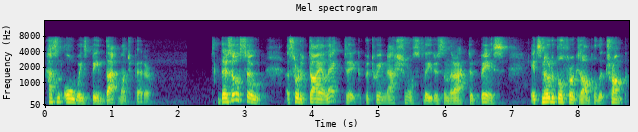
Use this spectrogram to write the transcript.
hasn't always been that much better. There's also a sort of dialectic between nationalist leaders and their active base. It's notable, for example, that Trump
